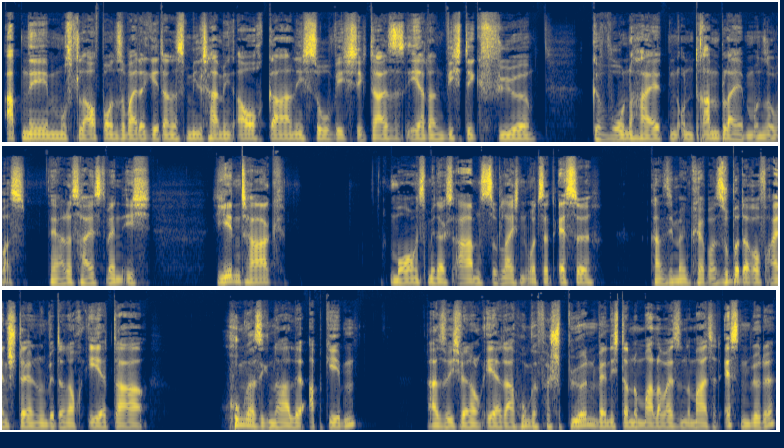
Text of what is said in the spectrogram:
Abnehmen, Muskelaufbau und so weiter geht, dann ist Mealtiming auch gar nicht so wichtig. Da ist es eher dann wichtig für Gewohnheiten und dranbleiben und sowas. Ja, das heißt, wenn ich jeden Tag morgens, mittags, abends zur gleichen Uhrzeit esse, kann sich mein Körper super darauf einstellen und wird dann auch eher da Hungersignale abgeben. Also ich werde auch eher da Hunger verspüren, wenn ich dann normalerweise eine Mahlzeit essen würde.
